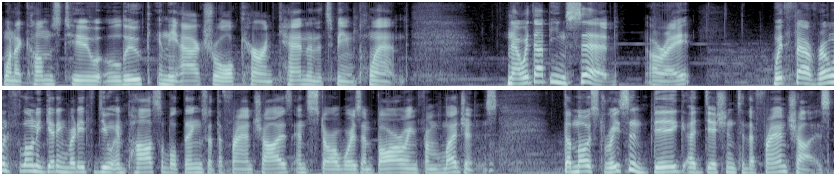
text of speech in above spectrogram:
when it comes to Luke in the actual current canon that's being planned. Now, with that being said, alright, with Favreau and Filoni getting ready to do impossible things with the franchise and Star Wars and borrowing from Legends, the most recent big addition to the franchise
